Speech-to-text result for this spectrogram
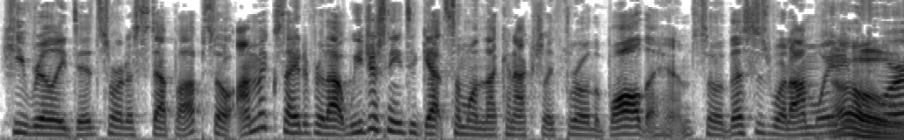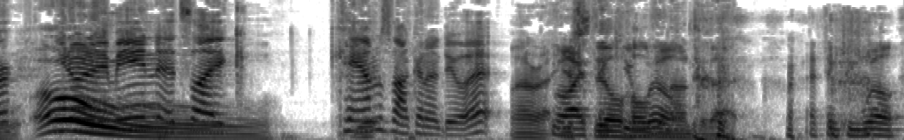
he really did sort of step up. So I'm excited for that. We just need to get someone that can actually throw the ball to him. So this is what I'm waiting Oh. for. You know what I mean? It's like oh. Cam's not going to do it. All right, Well, you're I still think you holding will. on to that. I think he will.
